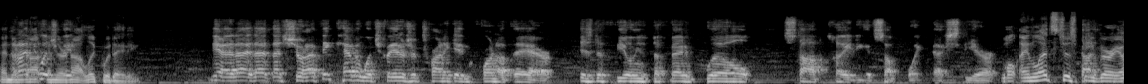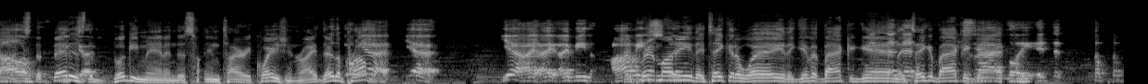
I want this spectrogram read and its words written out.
and they're and not and they're not liquidating. Yeah, that, that, that's sure. And I think Kevin, what traders are trying to get in front of there is the feeling that the Fed will stop tightening at some point next year. Well, and let's just be very honest: the Fed is the boogeyman in this entire equation, right? They're the problem. Oh, yeah, yeah, yeah. I, I, mean, they print money, they take it away, they give it back again, they take it back exactly. again. Exactly. The, the,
